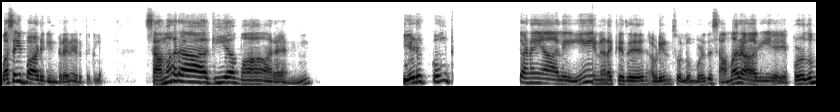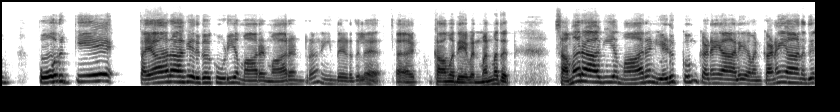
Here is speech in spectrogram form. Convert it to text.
வசைப்பாடுகின்றன்னு எடுத்துக்கலாம். சமராகிய மாறன் எடுக்கும் கணையாலே ஏன் நடக்குது அப்படின்னு சொல்லும் பொழுது சமராகிய எப்பொழுதும் போருக்கே தயாராக இருக்கக்கூடிய மாறன். மாறன்றா இந்த இடத்துல காமதேவன் மன்மதன். சமராகிய மாறன் எடுக்கும் கணையாலே அவன் கணையானது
